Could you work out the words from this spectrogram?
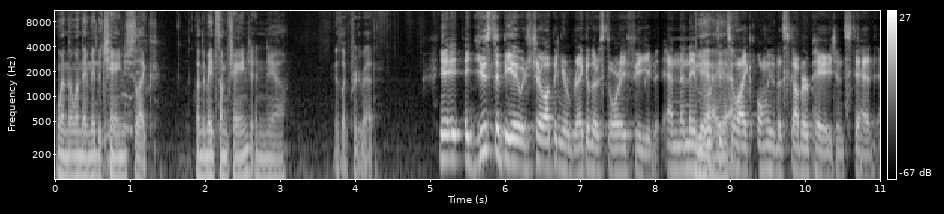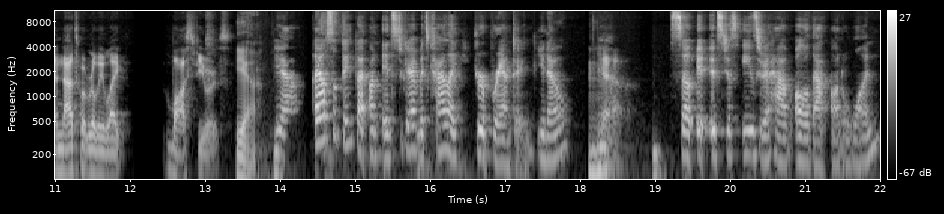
when the, when they made the change to like when they made some change, and yeah, it was like pretty bad. Yeah, it, it used to be it would show up in your regular story feed, and then they Yeah, moved it yeah. to like only the Discover page instead, and that's what really like lost viewers. Yeah. Yeah. I also think that on Instagram it's kinda like your branding, you know? Mhm. Yeah, So it, it's just easier to have all of that on one.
